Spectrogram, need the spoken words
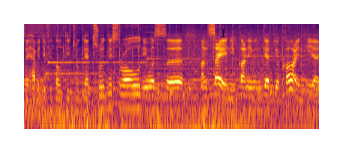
they have a difficulty to get through this road. It was insane. You can't even get your car in here.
